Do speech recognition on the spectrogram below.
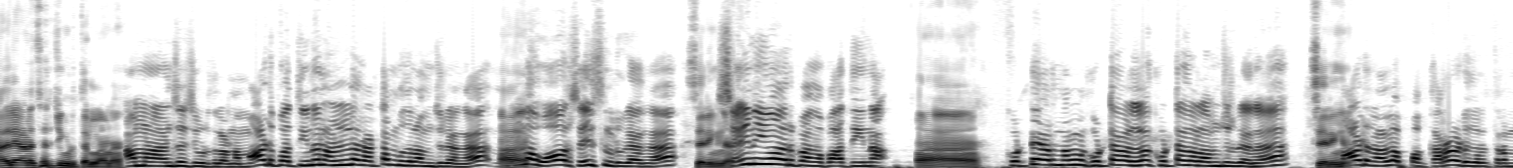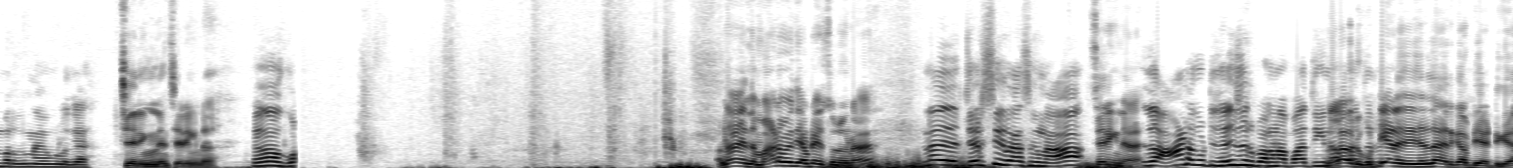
அதிலே அனுசரிச்சு கொடுத்துடலாண்ணா. ஆமாண்ணா அனுசரிச்சு கொடுத்துலாம் மாடு பார்த்தீங்கன்னா நல்ல ரெட்டை முதல்ல அமைச்சிருக்காங்க நல்லா ஓவர் சைஸ்ல இருக்காங்க. சரிங்கண்ணா. ஷைனிங்கா இருப்பாங்க பார்த்தீங்கன்னா ஆ ஆ. கொட்டையா இருந்தாலும் கொட்டைகால கொட்டைகால் அமைச்சிருக்காங்க சரிங்க மாடு நல்லா கறவை எடுக்கிற திறமை இருக்குண்ணா இவங்களுக்கு. சரிங்கண்ணா சரிங்கண்ணா. அண்ணா இந்த மாடை பற்றி அப்படியே சொல்லுங்கண்ணா. ஜெர்சி கிராஸுங்கண்ணா? சரிங்கண்ணா. இது ஆனைக்குட்டி சைஸ் இருப்பாங்கண்ணா பார்த்தீங்கன்னா நல்லா ஒரு குட்டியான சைஸில் தான் இருக்கு அப்படியாட்டுங்க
